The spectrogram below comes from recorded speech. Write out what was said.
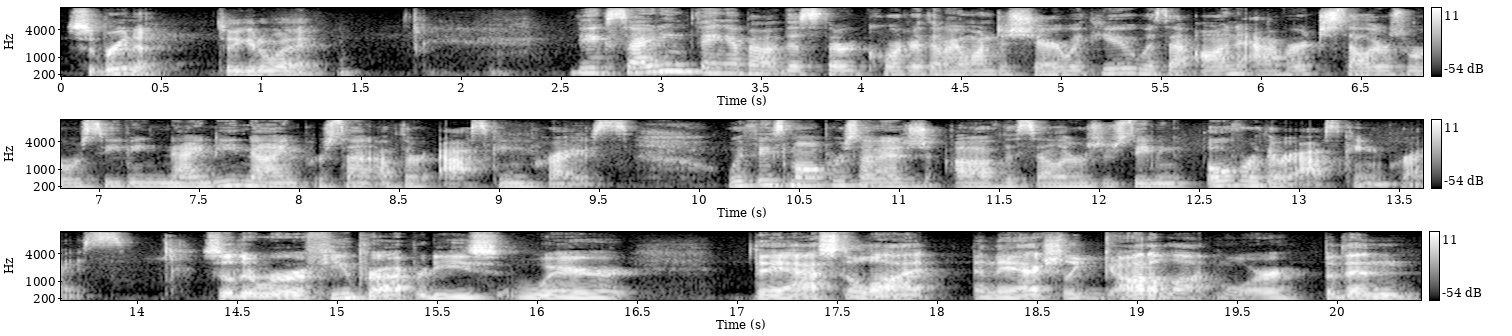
Sabrina, take it away. The exciting thing about this third quarter that I wanted to share with you was that on average, sellers were receiving 99% of their asking price, with a small percentage of the sellers receiving over their asking price. So there were a few properties where they asked a lot and they actually got a lot more, but then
